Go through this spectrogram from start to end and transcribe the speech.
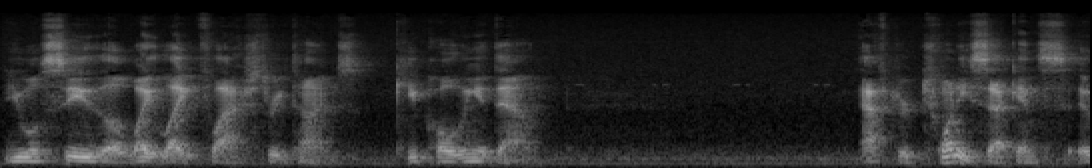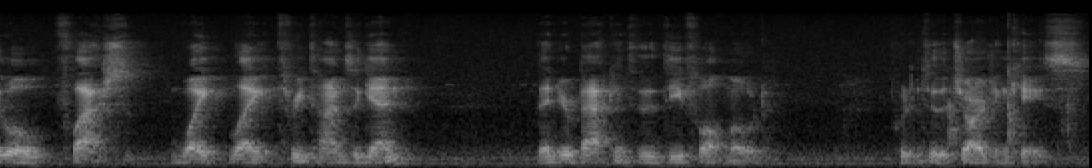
you will see the white light flash three times. Keep holding it down. After 20 seconds, it will flash white light three times again. Then you're back into the default mode. Put it into the charging case.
